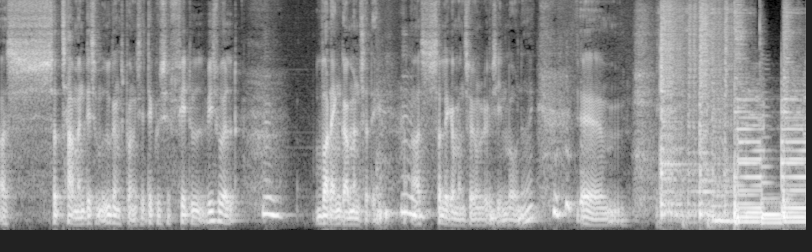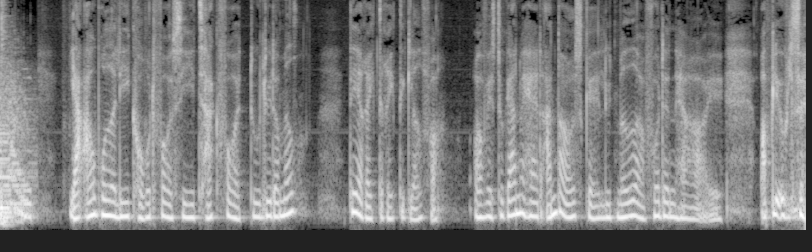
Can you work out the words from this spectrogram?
og så tager man det som udgangspunkt, så det kunne se fedt ud visuelt. Mm. Hvordan gør man så det? Mm. Og så ligger man søvnløs i en måned. Ikke? øhm. Jeg afbryder lige kort for at sige tak for, at du lytter med. Det er jeg rigtig, rigtig glad for. Og hvis du gerne vil have, at andre også skal lytte med og få den her øh, oplevelse,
